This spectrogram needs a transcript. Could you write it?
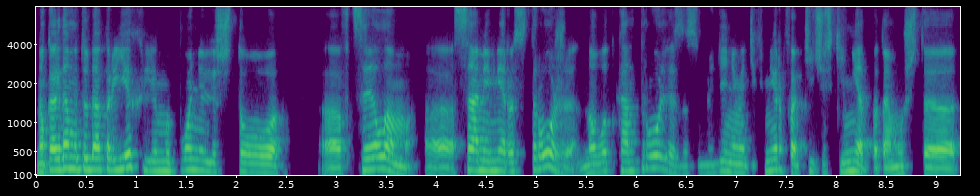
Но когда мы туда приехали, мы поняли, что в целом э, сами меры строже, но вот контроля за соблюдением этих мер фактически нет, потому что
